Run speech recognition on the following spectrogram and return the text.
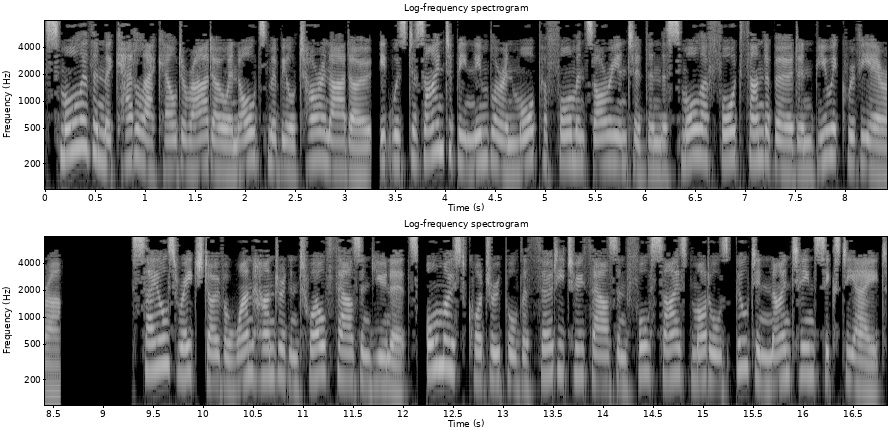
Smaller than the Cadillac Eldorado and Oldsmobile Toronado, it was designed to be nimbler and more performance-oriented than the smaller Ford Thunderbird and Buick Riviera. Sales reached over 112,000 units, almost quadruple the 32,000 full-sized models built in 1968.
